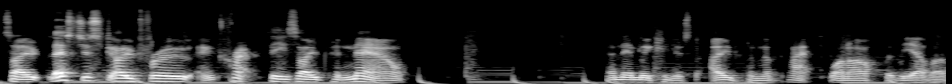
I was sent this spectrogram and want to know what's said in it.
So let's just go through and crack these open now and then we can just open the packs one after the other.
